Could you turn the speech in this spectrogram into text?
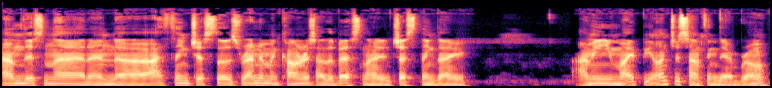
I'm this and that," and uh, I think just those random encounters are the best. And I just think that, I mean, you might be onto something there, bro.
